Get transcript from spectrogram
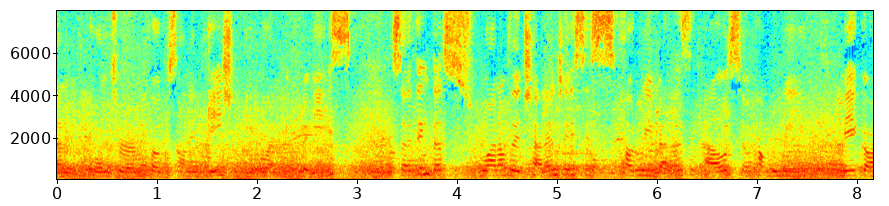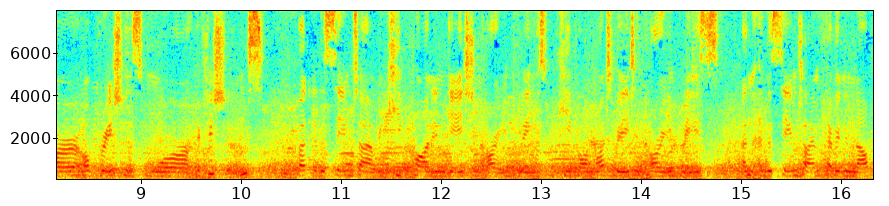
and long-term focus on engaging people and employees. So I think that's one of the challenges: is how do we balance it out? So how do we make our operations more efficient, but at the same time we keep on engaging our employees, we keep on motivating our employees, and at the same time having enough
